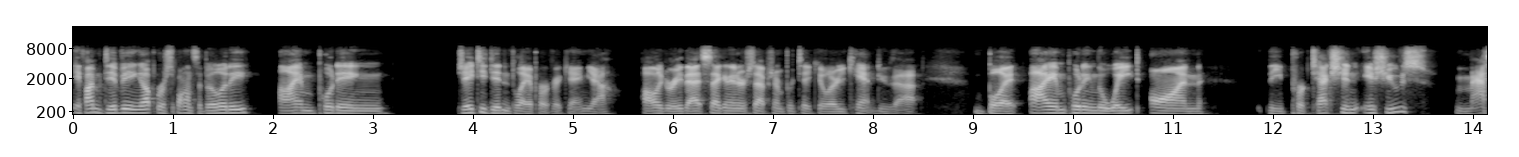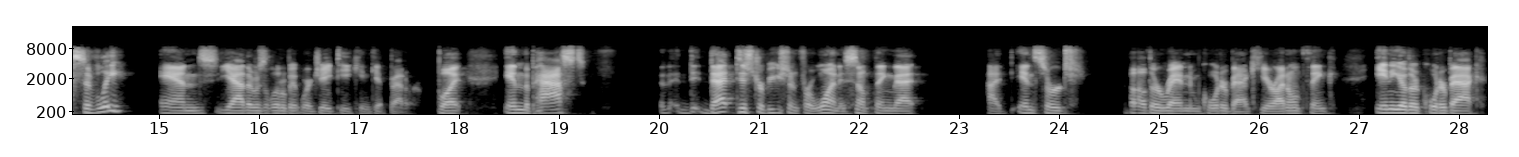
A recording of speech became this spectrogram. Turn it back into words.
if I'm divvying up responsibility, I'm putting JT didn't play a perfect game. Yeah, I'll agree. That second interception in particular, you can't do that. But I am putting the weight on the protection issues massively. And yeah, there was a little bit where JT can get better. But in the past, th- that distribution, for one, is something that I insert other random quarterback here. I don't think any other quarterback,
